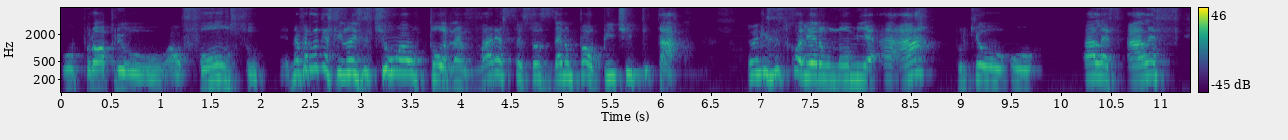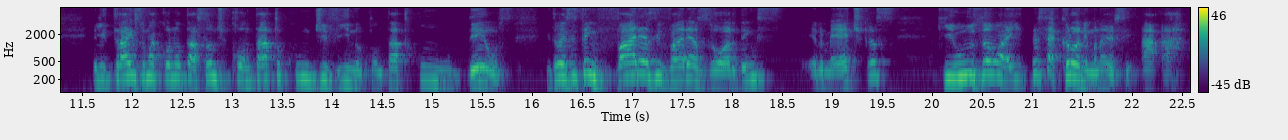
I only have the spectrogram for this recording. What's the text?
o próprio Alfonso. Na verdade, assim, não existia um autor, né? Várias pessoas deram palpite e pitaco. Então, eles escolheram o nome AA, porque o, o Aleph, Aleph ele traz uma conotação de contato com o divino, contato com Deus. Então existem várias e várias ordens herméticas que usam aí esse acrônimo, né, esse AA.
